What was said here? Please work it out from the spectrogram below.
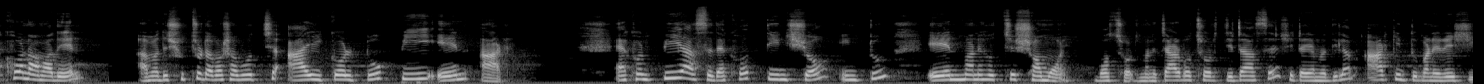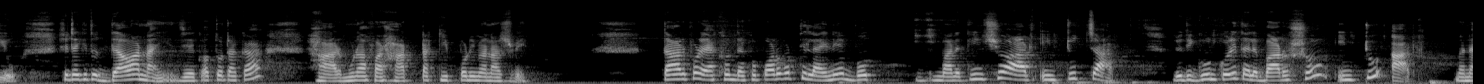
এখন আমাদের আমাদের সূত্রটা বসাবো হচ্ছে I equal to P N R এখন পি আছে দেখো তিনশো ইন্টু এন মানে হচ্ছে সময়, বছর মানে চার বছর যেটা আছে সেটাই আমরা দিলাম। আর কিন্তু মানে রেশিও সেটা কিন্তু দেওয়া নাই যে কত টাকা হার, মুনাফার হারটা কী পরিমাণ আসবে। তারপর এখন দেখো পরবর্তী লাইনে মানে তিনশো আর ইন্টু চার। যদি গুণ করি তাহলে বারোশো ইন্টু আর মানে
